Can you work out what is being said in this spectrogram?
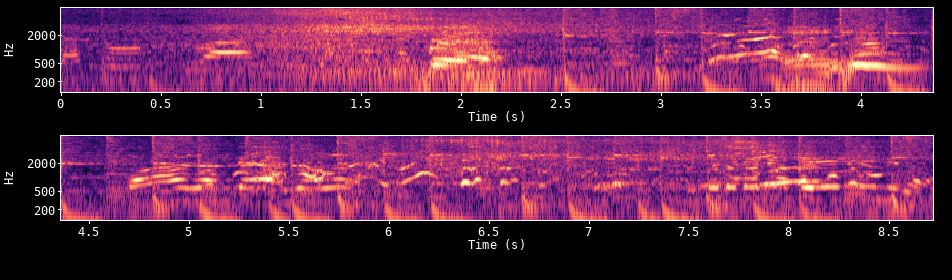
satu dua kayaknya kita kakak pengen ini lah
